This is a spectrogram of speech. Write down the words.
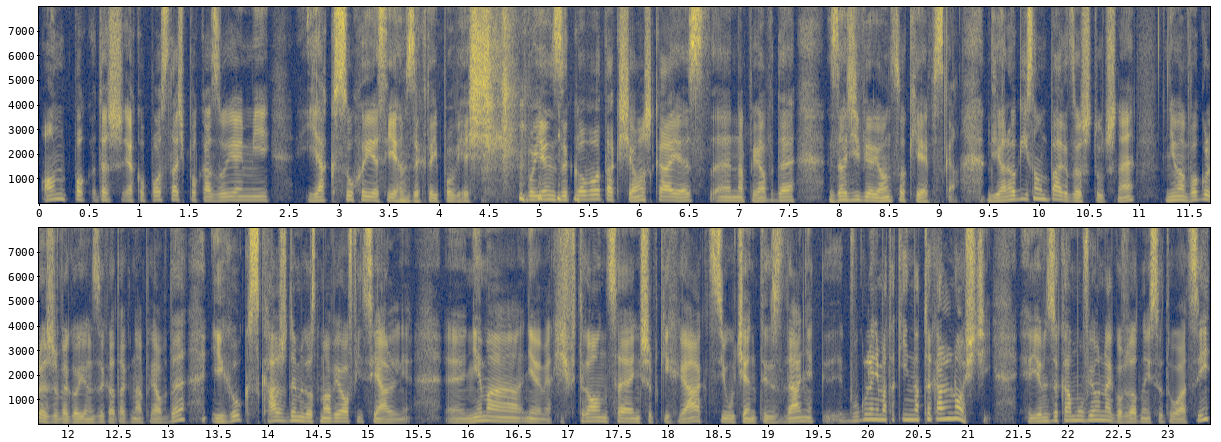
on też jako postać pokazuje mi, jak suchy jest język tej powieści, bo językowo ta książka jest e, naprawdę zadziwiająco kiepska. Dialogi są bardzo sztuczne, nie ma w ogóle żywego języka tak naprawdę i Rook z każdym rozmawia oficjalnie. E, nie ma, nie wiem, jakichś wtrąceń, szybkich reakcji, uciętych zdań, w ogóle nie ma takiej naturalności języka mówionego w żadnej sytuacji.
